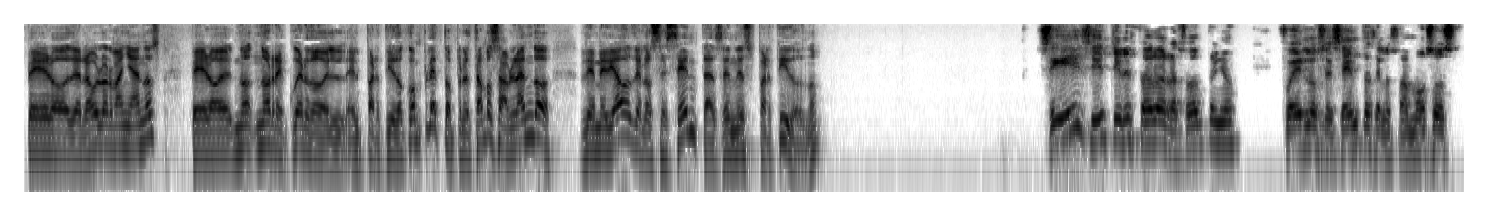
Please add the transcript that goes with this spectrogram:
pero de Raúl Orbañanos, pero no, no recuerdo el, partido completo, pero estamos hablando de mediados de los 60 en esos partidos, ¿no? Sí, sí, tienes toda la razón, Toño. Fue en los 60, en los famosos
